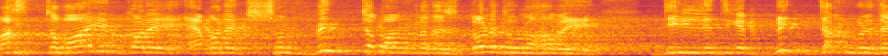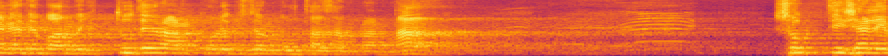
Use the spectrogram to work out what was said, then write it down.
বাস্তবায়ন করে এমন এক সমৃদ্ধ বাংলাদেশ গড়ে তোলা হবে, দিল্লি থেকে বৃদ্ধাঙ্গুলি দেখাতে পারবে তোদের আর কোনো কিছুর মোহতাজ আমরা না। শক্তিশালী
